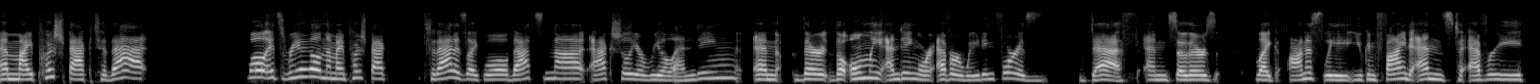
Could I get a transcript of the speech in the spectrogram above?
And my pushback to that, well, it's real. And then my pushback to that is like, well, that's not actually a real ending. And they're the only ending we're ever waiting for is death. And so there's like honestly you can find ends to every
